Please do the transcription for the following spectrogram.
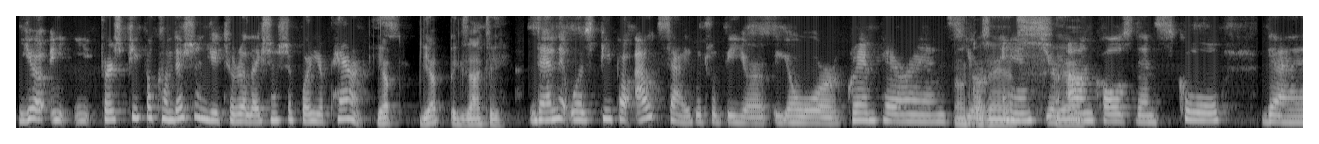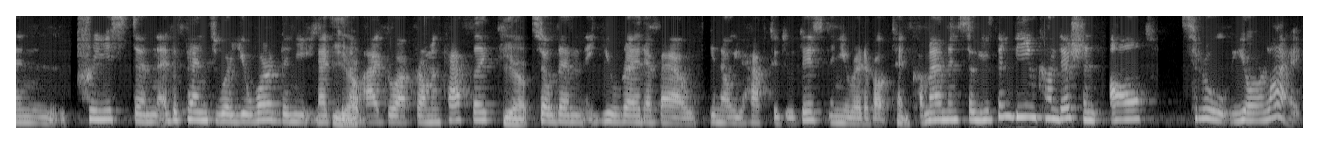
you, you first people conditioned you to relationship with your parents. Yep. Yep. Exactly. then it was people outside which would be your your grandparents Uncles, your aunts, aunts, your yeah. uncles then school then priest and it depends where you were then you like you know i grew up roman catholic Yep. so then you read about you know you have to do this then you read about 10 commandments so you've been being conditioned all through your life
